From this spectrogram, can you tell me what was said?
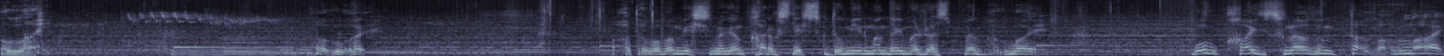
Аллай. Аллай. Ата бабам естімеген қарғыс естікті менің маңдайыма жазып аллай. Бұл қай аллай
